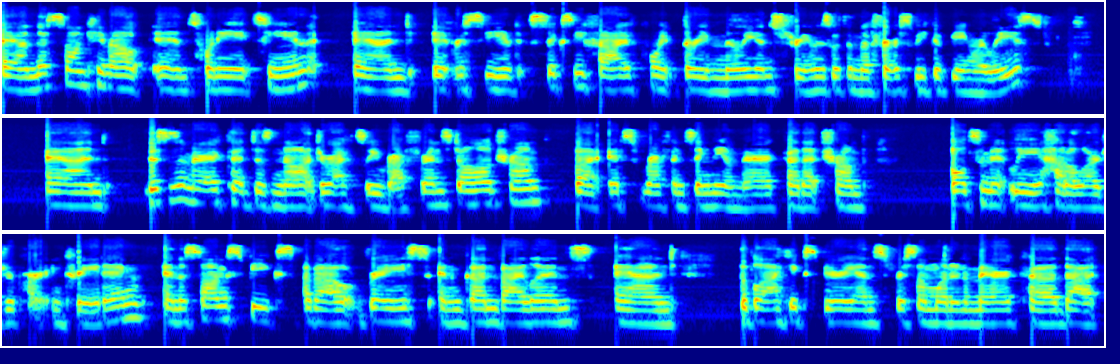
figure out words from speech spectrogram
And this song came out in 2018 and it received 65.3 million streams within the first week of being released. And This is America does not directly reference Donald Trump, but it's referencing the America that Trump ultimately had a larger part in creating. And the song speaks about race and gun violence and the Black experience for someone in America that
